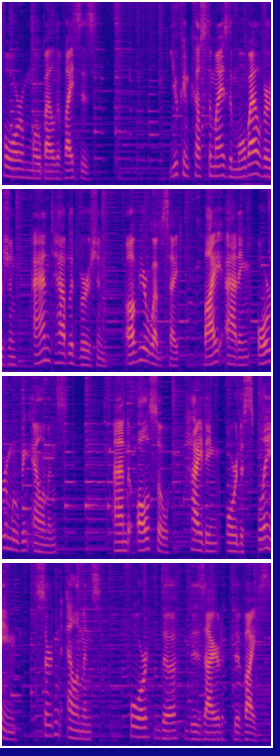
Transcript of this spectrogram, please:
for mobile devices. You can customize the mobile version and tablet version of your website by adding or removing elements and also hiding or displaying certain elements for the desired device.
